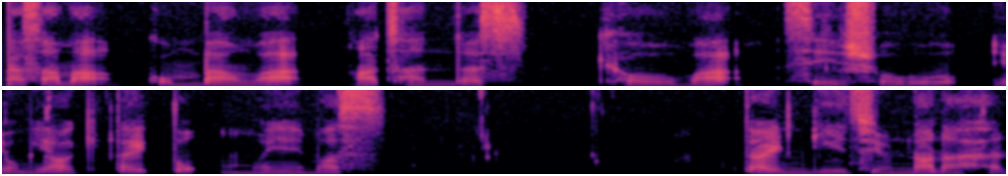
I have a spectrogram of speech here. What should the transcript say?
皆様、こんばんは、あちゃんです。今日は聖書を読み上げたいと思います。第27編。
